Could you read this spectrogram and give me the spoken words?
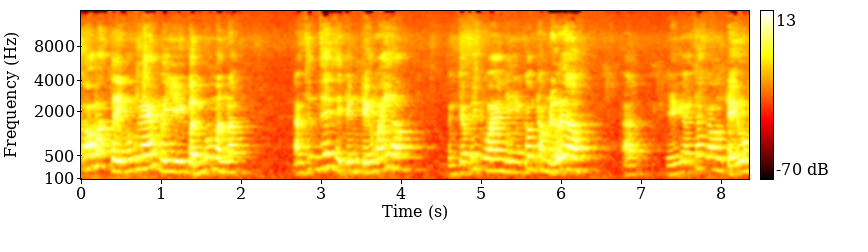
có mất tiền cũng ráng bởi vì bệnh của mình mà. Làm sinh thiết thì chừng triệu mấy thôi. Cần chụp ít quang thì có trăm rưỡi không à, thì à, chắc có 1 triệu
